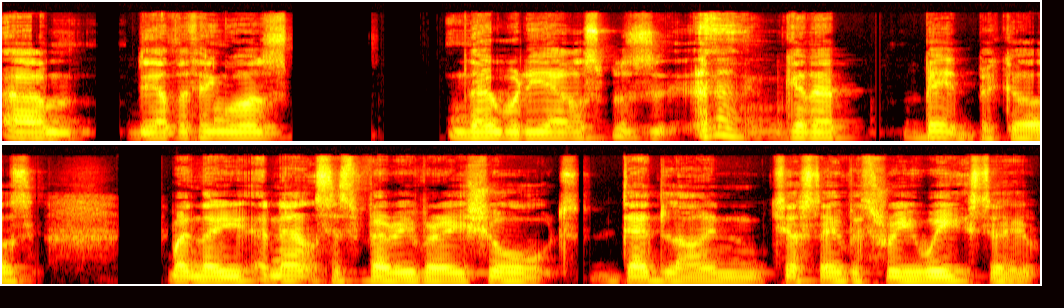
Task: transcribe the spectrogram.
um, the other thing was nobody else was going to bid because when they announced this very very short deadline, just over three weeks to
